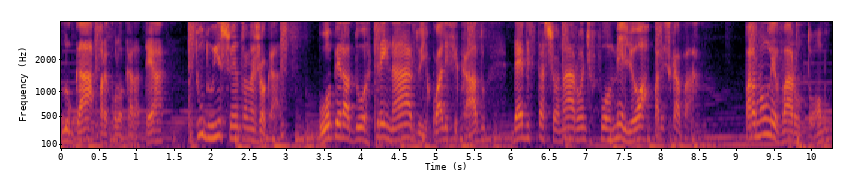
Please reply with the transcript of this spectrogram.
lugar para colocar a terra tudo isso entra na jogada. O operador treinado e qualificado deve estacionar onde for melhor para escavar. Para não levar um tombo,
